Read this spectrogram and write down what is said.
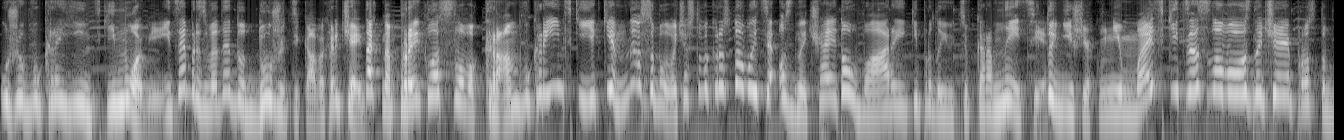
уже в українській мові. І це призведе до дуже цікавих речей. Так, наприклад, слово крам в українській, яке не особливо часто використовується, означає товари, які продаються в крамниці. Тоді ж як в німецькій це слово означає просто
